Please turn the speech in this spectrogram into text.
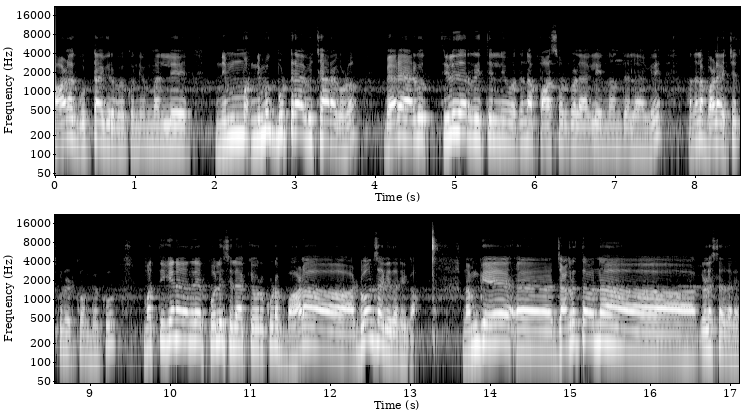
ಭಾಳ ಗುಟ್ಟಾಗಿರಬೇಕು. ನಿಮ್ಮಲ್ಲಿ ನಿಮ್ಮ, ನಿಮಗೆ ಬಿಟ್ಟರೆ ಆ ವಿಚಾರಗಳು, ಬೇರೆ ಯಾರಿಗೂ ತಿಳಿದ ರೀತಿಯಲ್ಲಿ ನೀವು ಅದನ್ನು ಪಾಸ್ವರ್ಡ್ಗಳೇ ಆಗಲಿ, ಇನ್ನೊಂದೆಲ್ಲ ಆಗಲಿ, ಅದೆಲ್ಲ ಭಾಳ ಎಚ್ಚೆತ್ಕೊಂಡು ಇಟ್ಕೊಬೇಕು. ಮತ್ತು ಈಗೇನಾಗಂದರೆ ಪೊಲೀಸ್ ಇಲಾಖೆಯವರು ಕೂಡ ಭಾಳ ಅಡ್ವಾನ್ಸ್ ಆಗಿದ್ದಾರೆ ಈಗ. ನಮಗೆ ಜಾಗೃತವನ್ನು ಗಳಿಸ್ತಾ ಇದ್ದಾರೆ.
